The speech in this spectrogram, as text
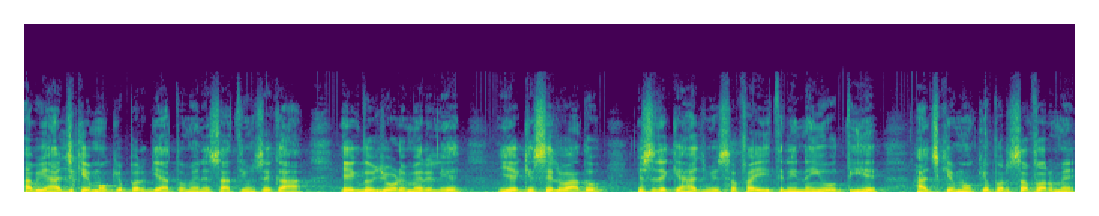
अभी हज के मौके पर गया तो मैंने साथियों से कहा, एक दो जोड़े मेरे लिए यह कि सिलवा दो। इसलिए कि हज में सफ़ाई इतनी नहीं होती है, हज के मौके पर सफ़र में।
